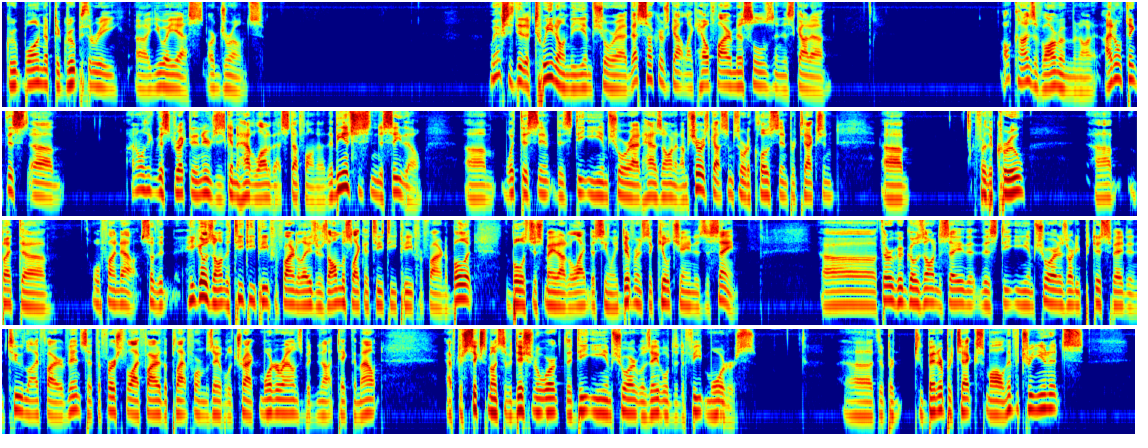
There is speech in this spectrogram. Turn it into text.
Group 1 up to Group 3 uh, UAS or drones. We actually did a tweet on the MSHORAD. That sucker's got like Hellfire missiles and it's got a all kinds of armament on it. I don't think this uh, I don't think this directed energy is going to have a lot of that stuff on there. It'd be interesting to see though um, what this this DE M-SHORAD has on it. I'm sure it's got some sort of close in protection uh, for the crew, uh, but uh, we'll find out. So that he goes on, the TTP for firing a laser is almost like a TTP for firing a bullet. The bullet's just made out of light. That's the only difference. The kill chain is the same. Uh, Thurgood goes on to say that this DE M-SHORAD has already participated in two live fire events. At the first live fire, the platform was able to track mortar rounds but did not take them out. After six months of additional work, the DE M-SHORAD was able to defeat mortars. Uh, to, to better protect small infantry units,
